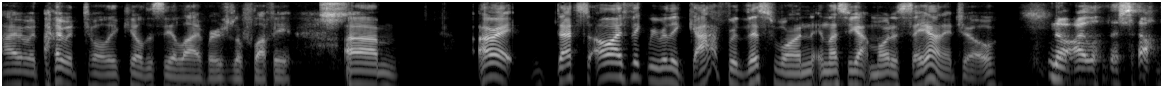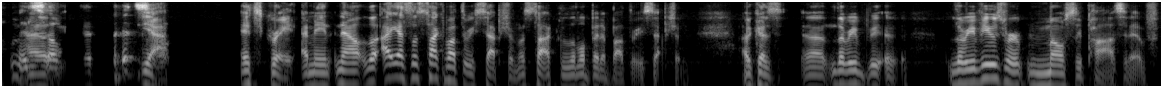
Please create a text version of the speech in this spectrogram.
I would I would totally kill to see a live version of Fluffy. Um, all right, that's all I think we really got for this one. Unless you got more to say on it, Joe. No, I love this album. It's uh, so good. It's yeah, so- it's great. I mean, now I guess let's talk about the reception. Let's talk a little bit about the reception because uh, the re- the reviews were mostly positive.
